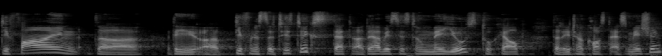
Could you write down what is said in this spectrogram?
define the the uh, different statistics that a database system may use to help the later cost estimation.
